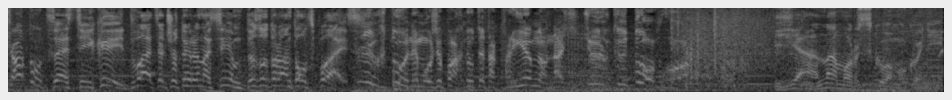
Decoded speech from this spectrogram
що тут. Це стійкий 24 на 7 дезодорант Old Spice. Ніхто не може пахнути так приємно настільки довго. Я на морському коні.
